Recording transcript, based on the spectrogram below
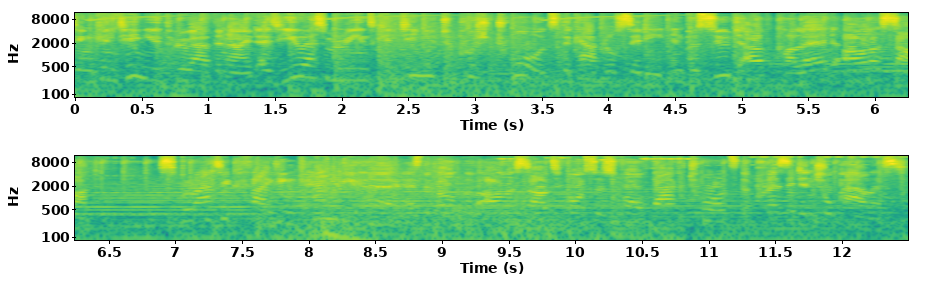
Continued throughout the night as U.S. Marines continued to push towards the capital city in pursuit of Khaled al-Assad. Sporadic fighting can be heard as the bulk of al-Assad's forces fall back towards the presidential palace.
